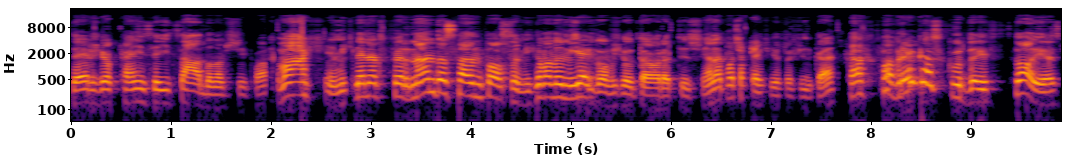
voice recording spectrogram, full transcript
Sergio Caniceizado na przykład. Właśnie, myślałem nad Fernando Santosem i chyba bym jego wziął teoretycznie, ale poczekajcie jeszcze chwilkę. Kask Fabregas, kurde, jest, co jest?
